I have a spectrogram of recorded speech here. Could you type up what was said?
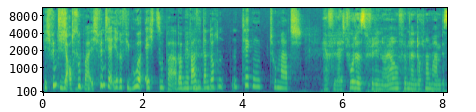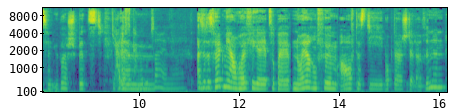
Ich finde die ja auch super. Ich finde ja ihre Figur echt super, aber mir mhm. war sie dann doch ein, ein Ticken too much. Ja, vielleicht wurde es für den neueren Film dann doch noch mal ein bisschen überspitzt. Ja, das ähm, kann gut sein, ja. Also das fällt mir ja häufiger jetzt so bei neueren Filmen auf, dass die Hauptdarstellerinnen,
